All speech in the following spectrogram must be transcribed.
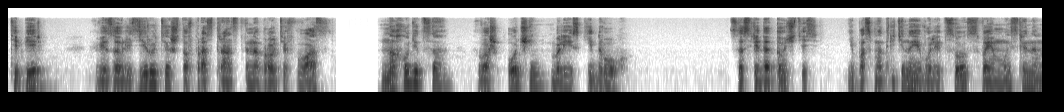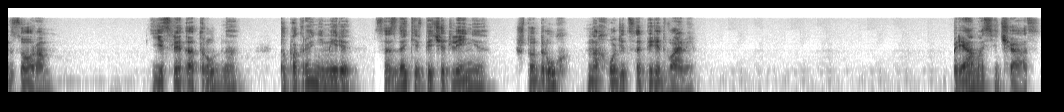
Теперь визуализируйте, что в пространстве напротив вас находится ваш очень близкий друг. Сосредоточьтесь и посмотрите на его лицо своим мысленным взором. Если это трудно, то по крайней мере создайте впечатление, что друг находится перед вами. Прямо сейчас,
